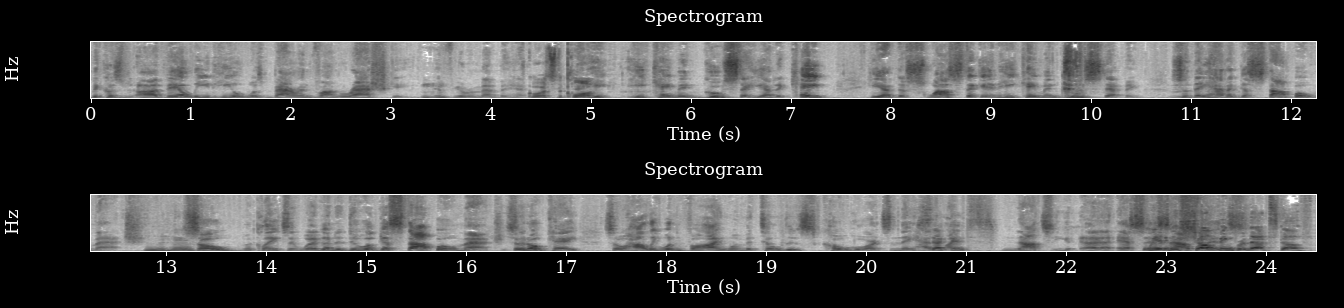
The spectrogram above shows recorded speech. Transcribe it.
Because uh, their lead heel was Baron von Raschke, mm-hmm. if you remember him. Of course, the claw. He, he came in goose. He had a cape, he had the swastika, and he came in goose stepping. So they had a Gestapo match. Mm-hmm. So McLane said, "We're going to do a Gestapo match." He said, "Okay." So Hollywood and Vine were Matilda's cohorts, and they had Seconds. like Nazi uh, SS. We had to go outfits. shopping for that stuff.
